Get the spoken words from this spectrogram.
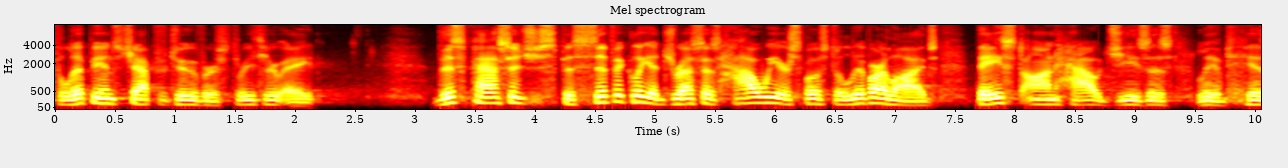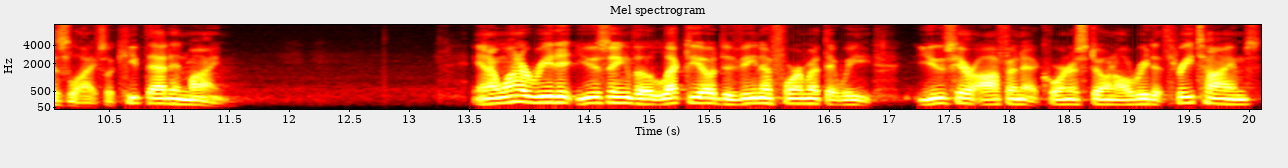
Philippians chapter 2 verse 3 through 8 this passage specifically addresses how we are supposed to live our lives based on how Jesus lived his life. So keep that in mind. And I want to read it using the Lectio Divina format that we use here often at Cornerstone. I'll read it three times.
